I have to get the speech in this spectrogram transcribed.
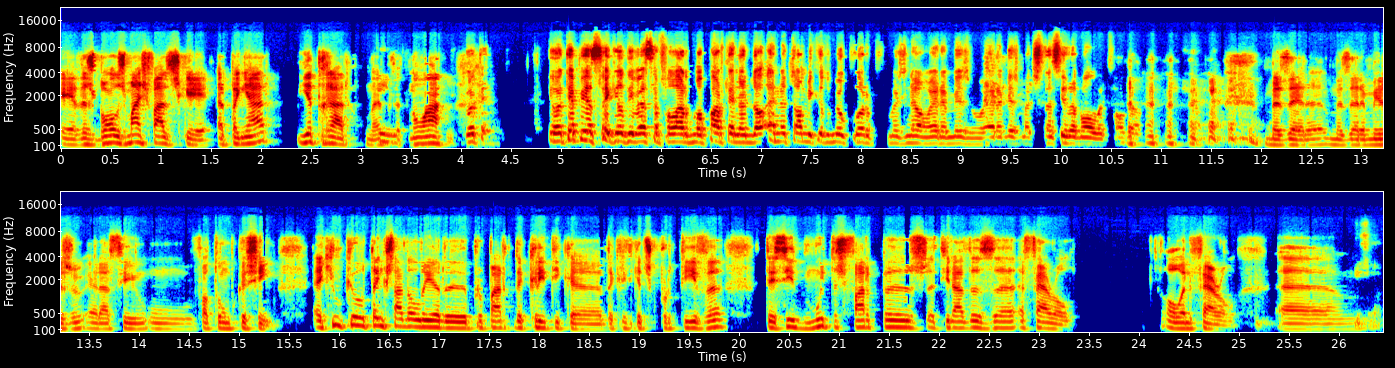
é, é das bolas mais fáceis que é apanhar e aterrar, não é? Portanto, não há. Eu até, eu até pensei que ele estivesse a falar de uma parte anatómica do meu corpo, mas não, era mesmo, era mesmo a distância da bola que faltava. mas era, mas era mesmo, era assim, um, faltou um bocadinho. Aquilo que eu tenho estado a ler eh, por parte da crítica, da crítica desportiva, tem sido muitas farpas atiradas a, a Farrell, Owen Farrell. Uh,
